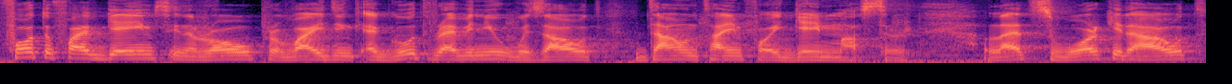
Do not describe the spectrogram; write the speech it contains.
4 to 5 games in a row providing a good revenue without downtime for a game master. Let's work it out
